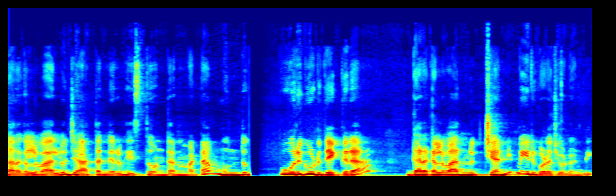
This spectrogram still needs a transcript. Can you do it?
గరగల వాళ్ళు జాతర నిర్వహిస్తూ ఉంటారు అనమాట ముందు పూరిగుడి దగ్గర గరగల వారి నృత్యాన్ని మీరు కూడా చూడండి.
